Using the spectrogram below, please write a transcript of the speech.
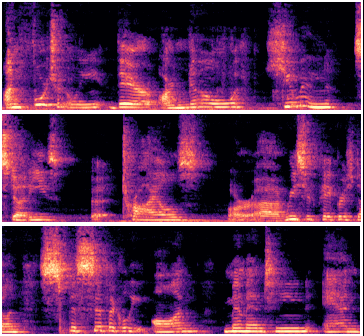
Unfortunately, there are no human studies, uh, trials, or uh, research papers done specifically on memantine and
